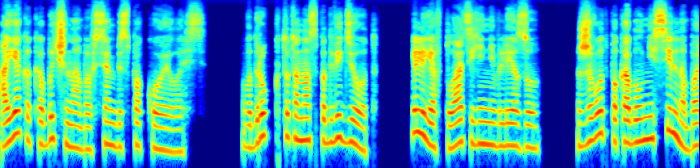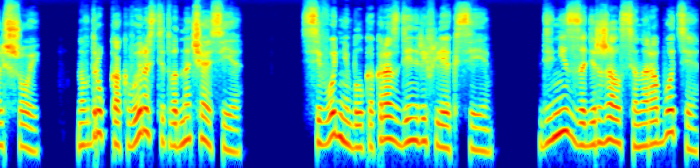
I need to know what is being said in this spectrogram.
а я, как обычно, обо всем беспокоилась. Вдруг кто-то нас подведет, или я в платье не влезу. Живот пока был не сильно большой, но вдруг как вырастет в одночасье. Сегодня был как раз день рефлексии. Денис задержался на работе,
